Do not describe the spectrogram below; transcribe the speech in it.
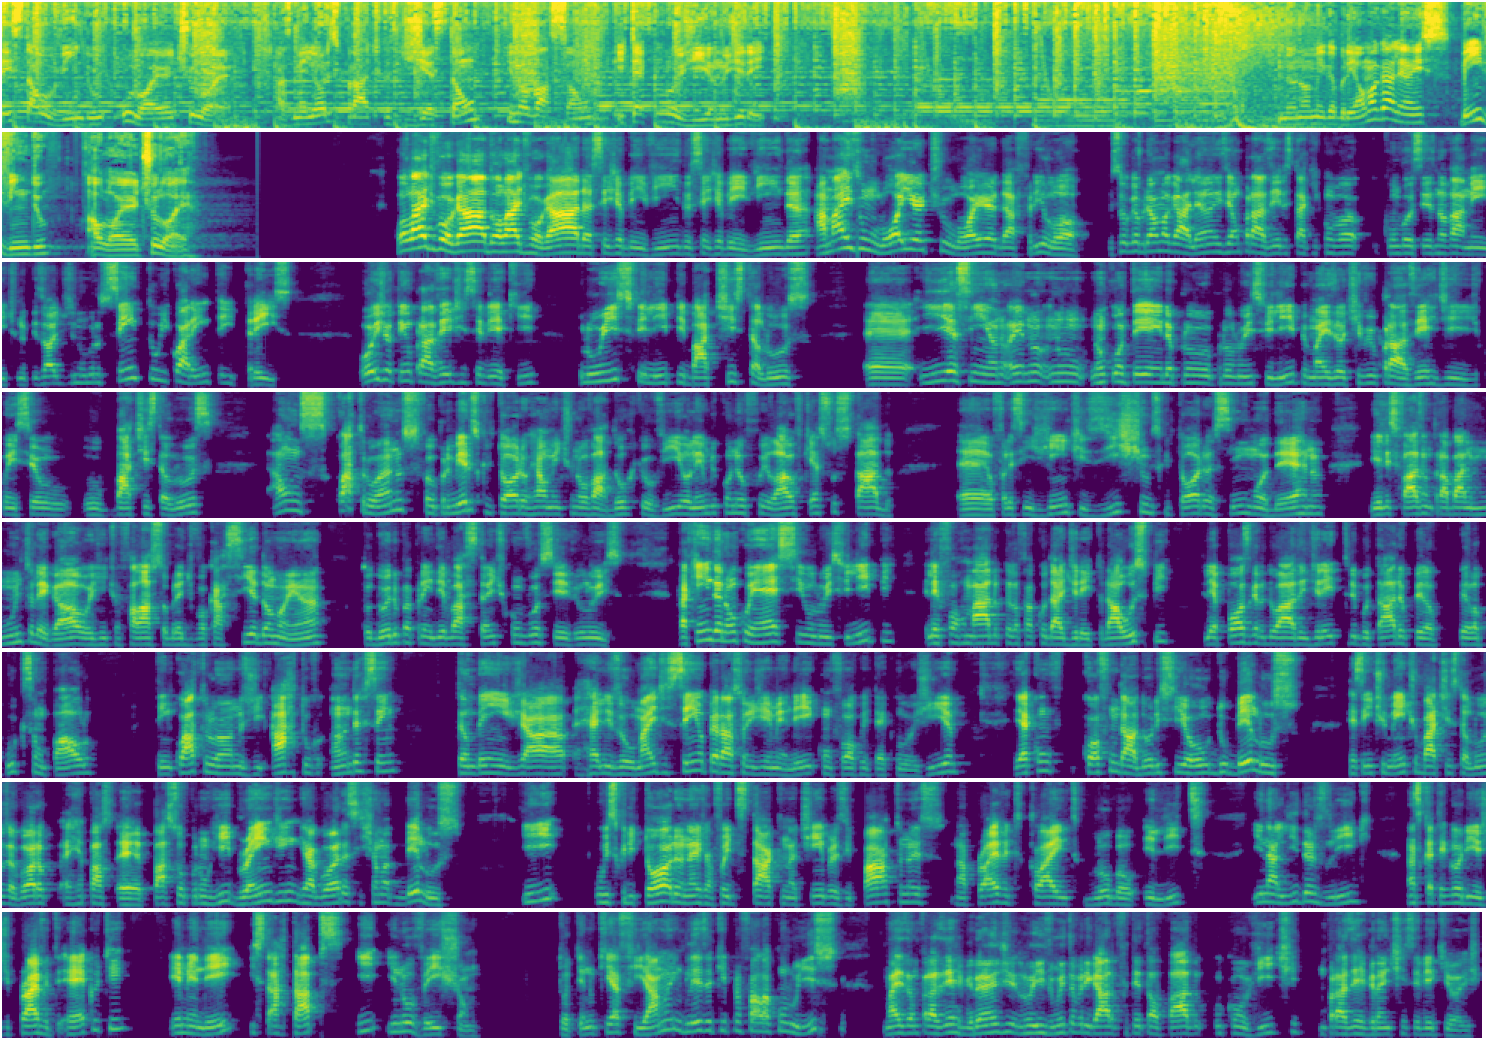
Você está ouvindo o Lawyer to Lawyer as melhores práticas de gestão, inovação e tecnologia no direito. Meu nome é Gabriel Magalhães, bem-vindo ao Lawyer to Lawyer. Olá, advogado, olá, advogada, seja bem-vindo, seja bem-vinda a mais um Lawyer to Lawyer da Free Law. Eu sou Gabriel Magalhães e é um prazer estar aqui com, vo com vocês novamente no episódio de número 143. Hoje eu tenho o prazer de receber aqui Luiz Felipe Batista Luz. É, e assim, eu, não, não, não, contei ainda para o Luiz Felipe, mas eu tive o prazer de, de conhecer o, o, Batista Luz há uns quatro anos. Foi o primeiro escritório realmente inovador que eu vi. Eu lembro quando eu fui lá, eu fiquei assustado. É, eu falei assim, gente, existe um escritório assim moderno e eles fazem um trabalho muito legal. A gente vai falar sobre a advocacia do amanhã. Tô doido para aprender bastante com você, viu, Luiz? Para quem ainda não conhece o Luiz Felipe, ele é formado pela Faculdade de Direito da USP, ele é pós-graduado em Direito Tributário pela, pela PUC São Paulo, tem quatro anos de Arthur Anderson, também já realizou mais de 100 operações de M&A com foco em tecnologia e é cofundador e CEO do Beluz. Recentemente, o Batista Luz agora é, é, passou por um rebranding e agora se chama Beluz. E o escritório né, já foi destaque na Chambers e Partners, na Private Client Global Elite e na Leaders League, nas categorias de Private Equity, M&A, Startups e Innovation. Estou tendo que afiar meu inglês aqui para falar com o Luiz, mas é um prazer grande. Luiz, muito obrigado por ter topado o convite. Um prazer grande te receber aqui hoje.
